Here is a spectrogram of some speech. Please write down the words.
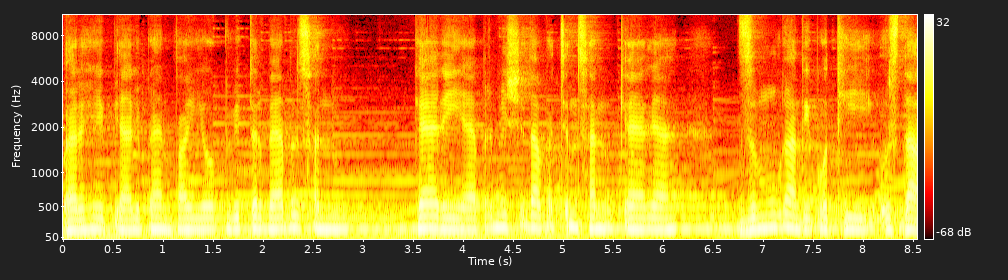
ਪਰ ਇਹ ਪਿਆਰੇ ਭੈਣ ਭਾਈਓ, ਪਵਿੱਤਰ ਬਾਈਬਲ ਸਾਨੂੰ ਕਹਿ ਰਹੀ ਹੈ, ਪਰਮੇਸ਼ਰ ਦਾ ਵਚਨ ਸਾਨੂੰ ਕਹਿ ਰਿਹਾ ਜ਼ਮੂਰਾਂ ਦੀ ਪੋਥੀ ਉਸ ਦਾ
